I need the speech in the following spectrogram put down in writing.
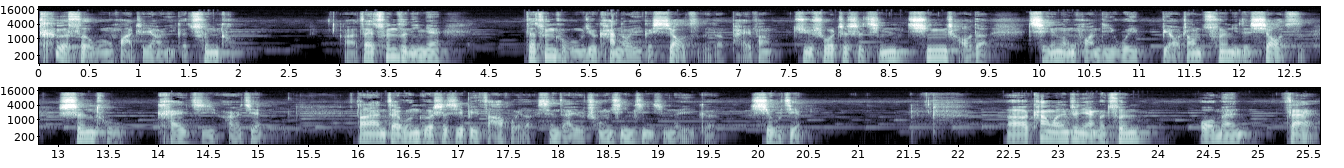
特色文化这样一个村口啊，在村子里面。在村口，我们就看到一个孝子的牌坊。据说这是清清朝的乾隆皇帝为表彰村里的孝子生徒开基而建。当然，在文革时期被砸毁了，现在又重新进行了一个修建。呃，看完了这两个村，我们再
